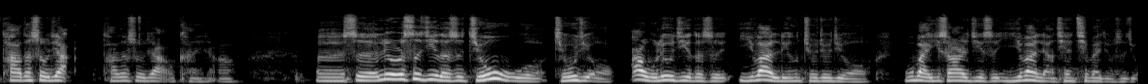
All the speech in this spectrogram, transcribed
它的售价，它的售价我看一下啊，嗯，是六十四 G 的是九五九九，二五六 G 的是一万零九九九，五百一十二 G 是一万两千七百九十九。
